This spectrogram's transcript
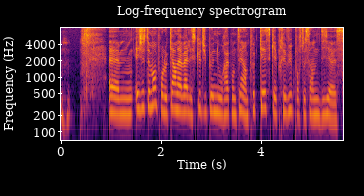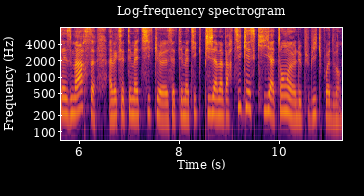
Euh, et justement, pour le carnaval, est-ce que tu peux nous raconter un peu qu'est-ce qui est prévu pour ce samedi 16 euh, mars avec cette thématique, euh, cette pyjama party? Qu'est-ce qui attend le public Poitvin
